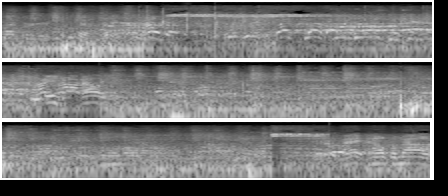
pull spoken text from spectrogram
my burgers. hey, Alex. Hey, help him out.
